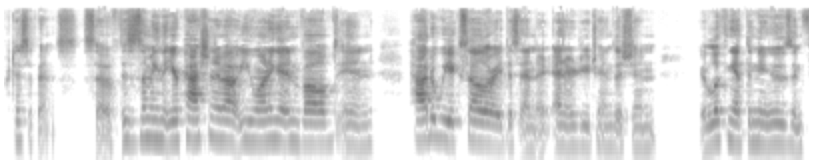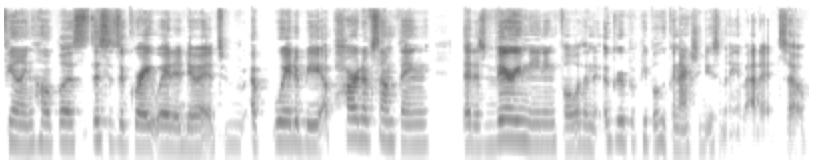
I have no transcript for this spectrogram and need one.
participants. So if this is something that you're passionate about, you want to get involved in how do we accelerate this en- energy transition? You're looking at the news and feeling hopeless, this is a great way to do it. It's a way to be a part of something that is very meaningful with an, a group of people who can actually do something about it. So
